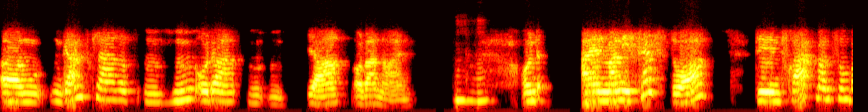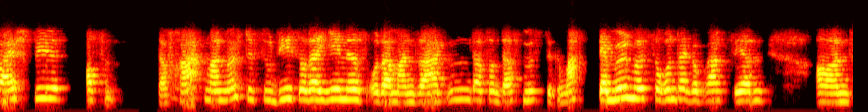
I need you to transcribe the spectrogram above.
ähm, ein ganz klares mhm oder mhm, Ja oder Nein. Mhm. Und ein Manifestor, den fragt man zum Beispiel offen. Da fragt man, möchtest du dies oder jenes? Oder man sagt, hm, das und das müsste gemacht, der Müll müsste runtergebracht werden. Und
